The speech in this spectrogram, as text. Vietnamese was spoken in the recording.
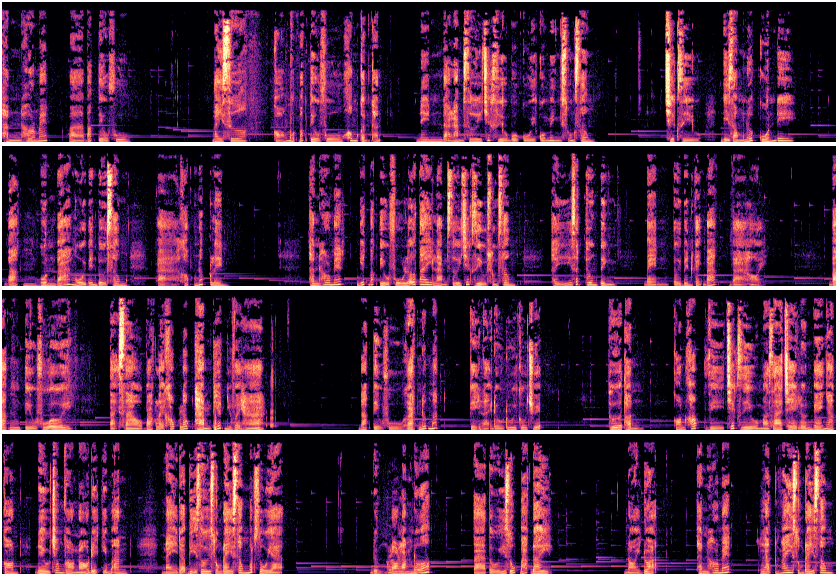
Thần Hermes và bác Tiểu Phu Ngày xưa, có một bác Tiểu Phu không cẩn thận nên đã làm rơi chiếc rìu bổ củi của mình xuống sông. Chiếc rìu bị dòng nước cuốn đi. Bác buồn bã ngồi bên bờ sông và khóc nấc lên. Thần Hermes biết bác tiểu phu lỡ tay làm rơi chiếc rìu xuống sông, thấy rất thương tình, bèn tới bên cạnh bác và hỏi. Bác tiểu phu ơi, tại sao bác lại khóc lóc thảm thiết như vậy hả? Bác tiểu phu gạt nước mắt, kể lại đầu đuôi câu chuyện. Thưa thần, con khóc vì chiếc rìu mà già trẻ lớn bé nhà con đều trông vào nó để kiếm ăn, này đã bị rơi xuống đáy sông mất rồi ạ. Đừng lo lắng nữa, ta tới giúp bác đây. Nói đoạn, thần Hermes lặn ngay xuống đáy sông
